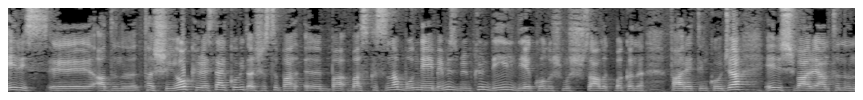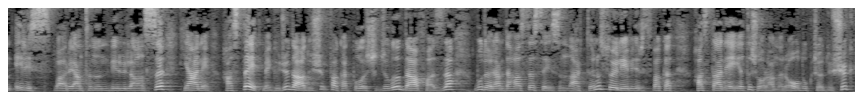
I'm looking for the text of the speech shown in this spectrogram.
Eris e, adını taşıyor. Küresel Covid aşısı ba, e, ba, baskısına boyun eğmemiz mümkün değil diye konuşmuş Sağlık Bakanı Fahrettin Koca. Eris varyantının Eris varyantının virülansı yani hasta etme gücü daha düşük fakat bulaşıcılığı daha fazla. Bu dönemde hasta sayısının arttığını söyleyebiliriz. Fakat hastaneye yatış oranları oldukça düşük.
